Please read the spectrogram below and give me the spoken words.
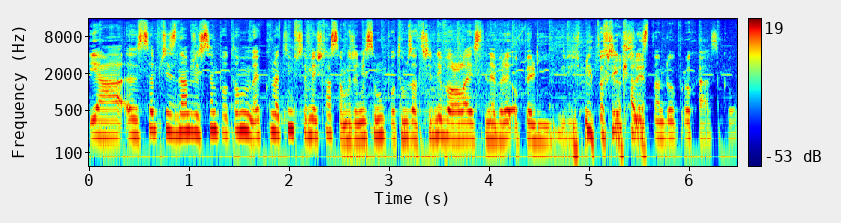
já eh, se přiznám, že jsem potom jako nad tím přemýšlela, samozřejmě jsem mu potom za tři dny volala, jestli nebyli opilí, když mi to říkali s Tandou Procházkou.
